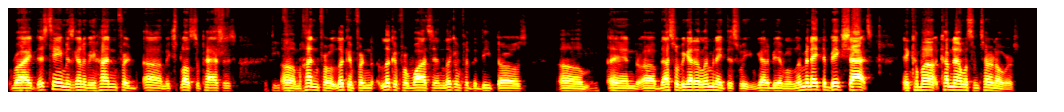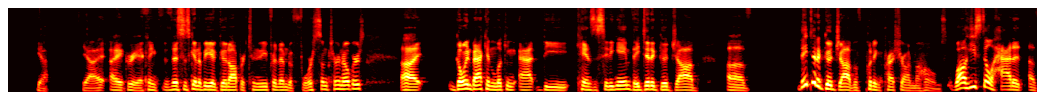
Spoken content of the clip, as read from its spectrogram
Right. This team is going to be hunting for um, explosive passes. Um, hunting for looking for looking for Watson, looking for the deep throws, Mm-hmm. um, and uh, that's what we got to eliminate this week. We got to be able to eliminate the big shots and come out come down with some turnovers. Yeah, I, I agree. I think this is going to be a good opportunity for them to force some turnovers. Uh, going back and looking at the Kansas City game, they did a good job of they did a good job of putting pressure on Mahomes. While he still had a, a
